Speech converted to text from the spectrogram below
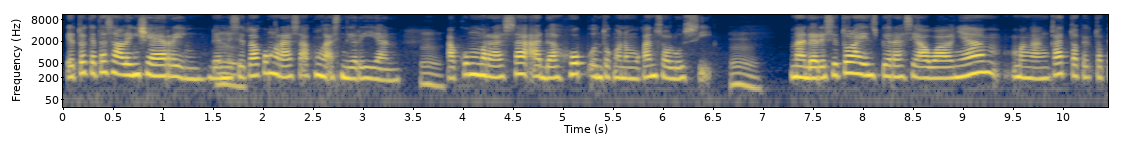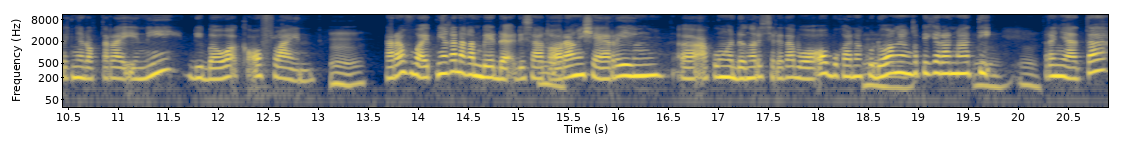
Itu kita saling sharing dan di situ aku ngerasa aku nggak sendirian. Hmm. Aku merasa ada hope untuk menemukan solusi. Hmm. Nah dari situlah inspirasi awalnya mengangkat topik-topiknya Dokter Rai ini dibawa ke offline. Hmm. Karena vibe-nya kan akan beda di saat orang sharing, eh, aku ngedenger cerita bahwa oh bukan aku doang yang kepikiran mati. Hmm. Ternyata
